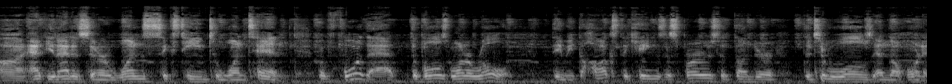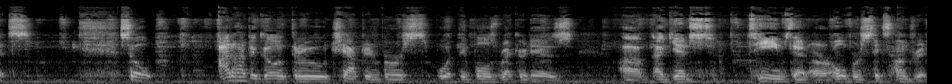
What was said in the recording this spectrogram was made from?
uh, at the United Center, 116 to 110. But before that, the Bulls were on a roll. They beat the Hawks, the Kings, the Spurs, the Thunder, the Timberwolves, and the Hornets. So I don't have to go through chapter and verse what the Bulls' record is um, against teams that are over 600,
